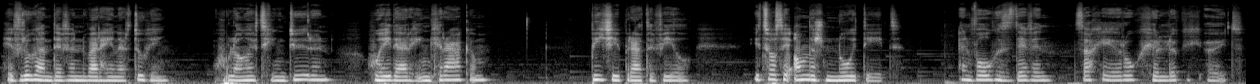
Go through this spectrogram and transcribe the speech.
Hij vroeg aan Devin waar hij naartoe ging, hoe lang het ging duren, hoe hij daar ging geraken. BJ praatte veel, iets wat hij anders nooit deed. En volgens Devin zag hij er ook gelukkig uit.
